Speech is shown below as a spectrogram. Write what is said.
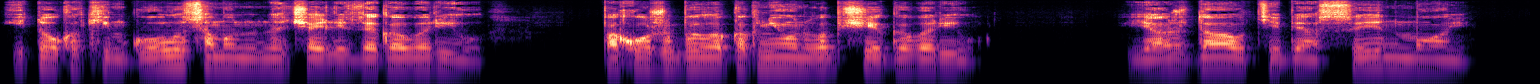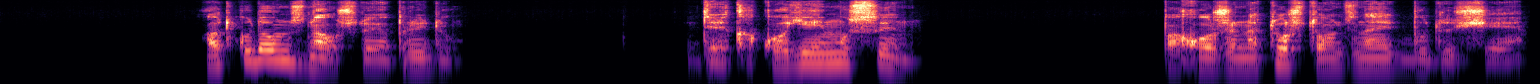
И то, каким голосом он вначале заговорил, похоже было, как не он вообще говорил. Я ждал тебя, сын мой. Откуда он знал, что я приду? Да какой я ему сын? Похоже на то, что он знает будущее.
